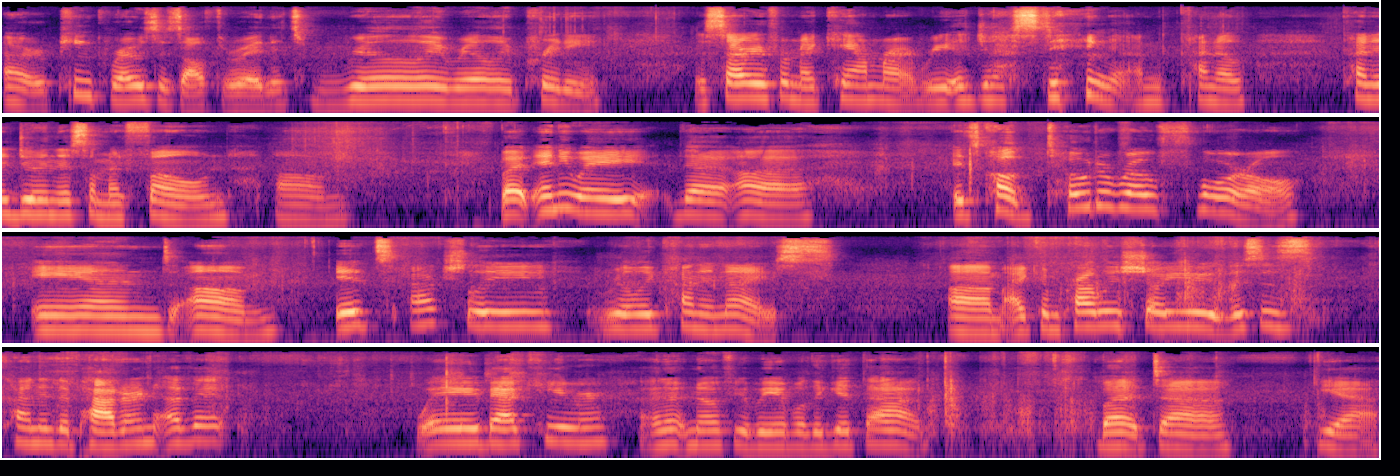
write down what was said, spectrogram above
or pink roses all through it. It's really really pretty. sorry for my camera readjusting. I'm kind of kind of doing this on my phone. Um, but anyway, the uh, it's called Totoro Floral, and um, it's actually really kind of nice. Um, I can probably show you. This is kind of the pattern of it way back here. I don't know if you'll be able to get that. But, uh, yeah,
